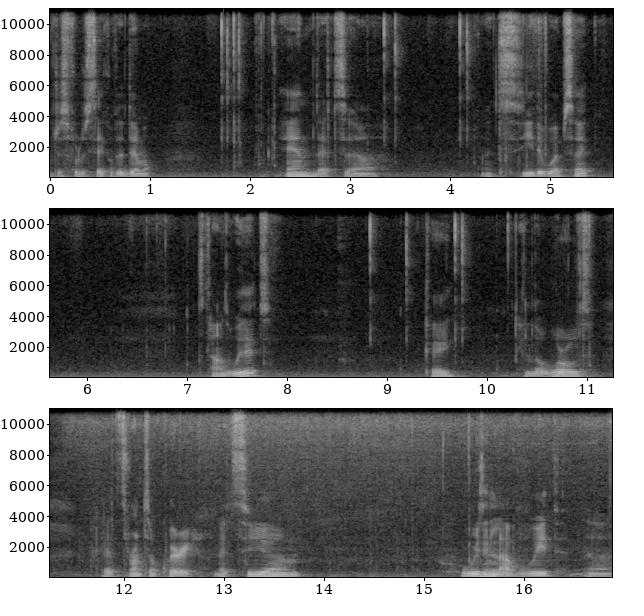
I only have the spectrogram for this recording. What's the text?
just for the sake of the demo. And let's let's see the website. It comes with it. Okay. Hello world. Let's run some query. Let's see um, who is in love with uh,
